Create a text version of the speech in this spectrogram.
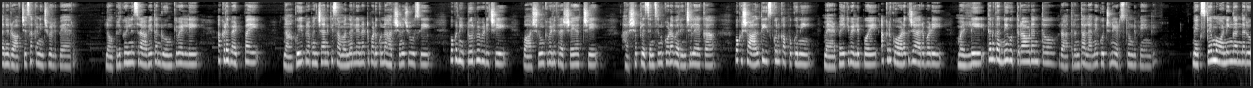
తను డ్రాప్ చేసి అక్కడి నుంచి వెళ్ళిపోయారు. లోపలికి వెళ్ళిన శ్రావ్య తన రూమ్కి వెళ్ళి అక్కడ బెడ్పై నాకు ఈ ప్రపంచానికి సంబంధం లేనట్టు పడుకున్న హర్షను చూసి ఒక నిట్టూర్పు విడిచి వాష్రూమ్కి వెళ్ళి ఫ్రెష్ అయ్యి వచ్చి హర్ష ప్రెజెన్స్ని కూడా భరించలేక ఒక షాల్ తీసుకుని కప్పుకుని మేడపైకి వెళ్ళిపోయి అక్కడ గోడకు జారబడి మళ్ళీ తనకు అన్నీ గుర్తు రావడంతో రాత్రంతా అలానే కూర్చుని ఏడుస్తుండిపోయింది. నెక్స్ట్ డే మార్నింగ్ అందరూ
